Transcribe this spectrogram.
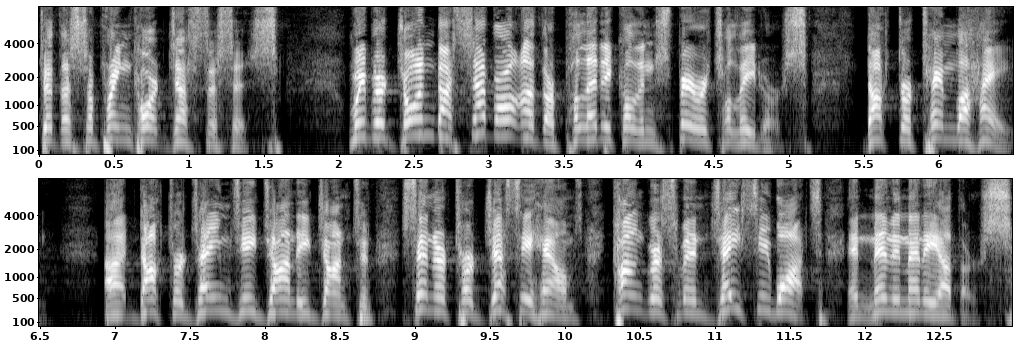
to the Supreme Court justices. We were joined by several other political and spiritual leaders Dr. Tim LaHaye, uh, Dr. James E. Johnny Johnson, Senator Jesse Helms, Congressman J.C. Watts, and many, many others.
